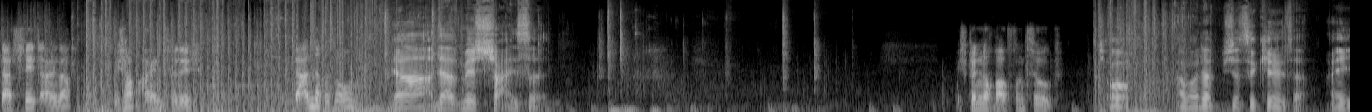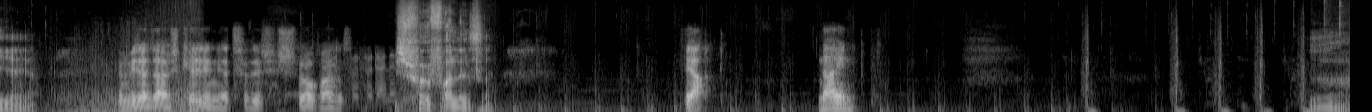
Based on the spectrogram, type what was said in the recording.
Da steht einer. Ich hab einen für dich. Der andere ist oben. Ja, der ist scheiße. Ich bin noch auf dem Zug. Oh, aber der hat mich jetzt gekillt. Eieiei. Bin wieder da. Ich kill den jetzt für dich. Ich schwör auf alles. Ich schwör auf alles. Ja. Nein. Ugh.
